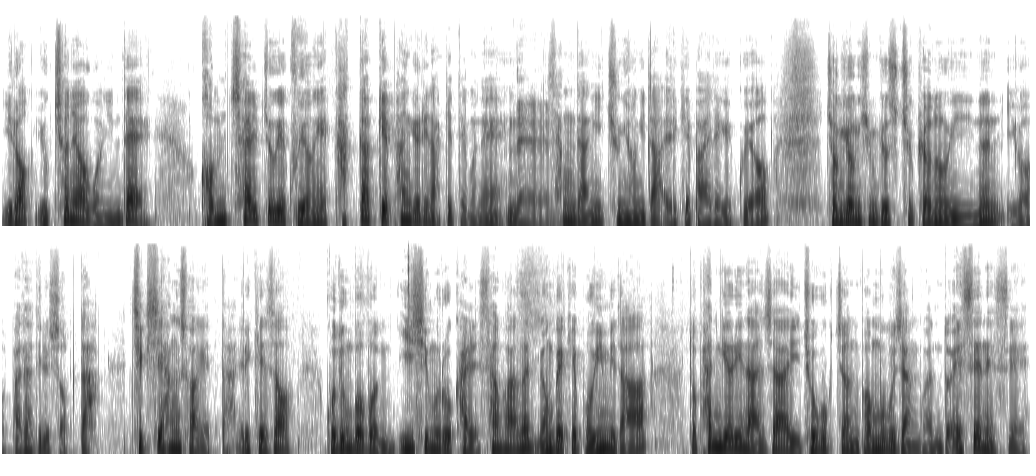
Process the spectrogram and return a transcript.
1억 6천여억 원인데 검찰 쪽의 구형에 가깝게 판결이 났기 때문에 네. 상당히 중형이다 이렇게 봐야 되겠고요. 정경심 교수 측 변호인은 이거 받아들일 수 없다. 즉시 항소하겠다. 이렇게 해서 고등법원 2심으로 갈 상황은 명백해 보입니다. 또 판결이 나자 이 조국 전 법무부 장관도 SNS에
